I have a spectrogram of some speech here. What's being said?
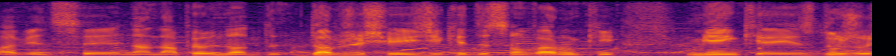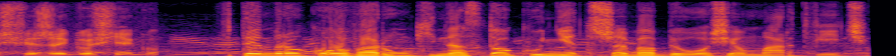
a więc y, na, na pewno dobrze się jeździ, kiedy są warunki miękkie, jest dużo świeżego śniegu. W tym roku o warunki na stoku nie trzeba było się martwić.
